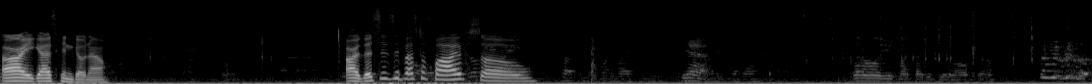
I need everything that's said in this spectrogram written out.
but. All right, you guys can go now. All right, this is the best of five, so Yeah. Use my second also.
